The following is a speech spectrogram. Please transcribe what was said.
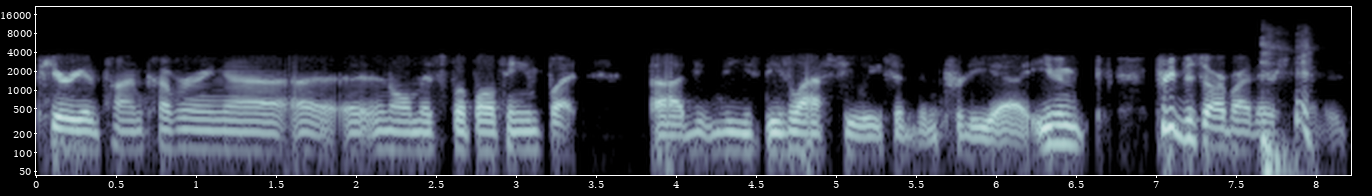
period of time covering uh, uh an Ole Miss football team, but uh, these these last few weeks have been pretty uh, even pretty bizarre by their standards.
